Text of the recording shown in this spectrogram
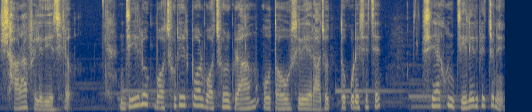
সাড়া ফেলে দিয়েছিল। যে লোক বছরের পর বছর গ্রাম ও তহসিলে রাজত্ব করে এসেছে, সে এখন জেলের পেছনে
